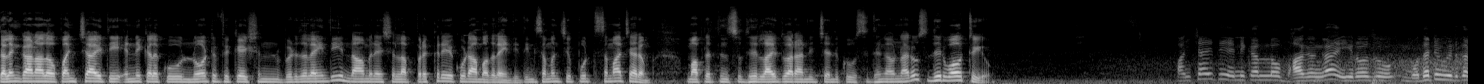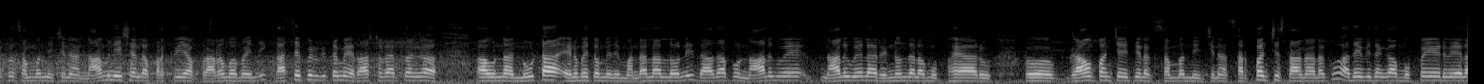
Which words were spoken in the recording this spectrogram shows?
తెలంగాణలో పంచాయతీ ఎన్నికలకు నోటిఫికేషన్ విడుదలైంది. నామినేషన్ల ప్రక్రియ కూడా మొదలైంది. దీనికి సంబంధించి పూర్తి సమాచారం మా ప్రతినిధి సుధీర్ లైవ్ ద్వారా అందించేందుకు సిద్ధంగా ఉన్నారు. సుధీర్ వాట్ యూ పంచాయతీ ఎన్నికల్లో భాగంగా ఈరోజు మొదటి విడతకు సంబంధించిన నామినేషన్ల ప్రక్రియ ప్రారంభమైంది. కాసేపటి క్రితమే రాష్ట్ర వ్యాప్తంగా ఉన్న నూట ఎనభై తొమ్మిది మండలాల్లోని దాదాపు నాలుగు వే నాలుగు వేల రెండు వందల ముప్పై ఆరు గ్రామ పంచాయతీలకు సంబంధించిన సర్పంచ్ స్థానాలకు అదేవిధంగా ముప్పై ఏడు వేల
